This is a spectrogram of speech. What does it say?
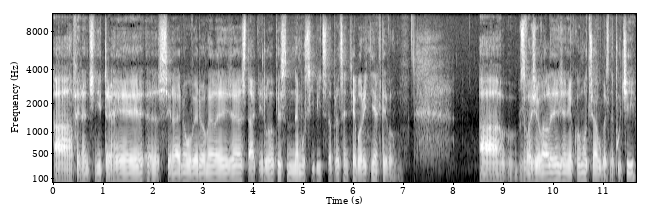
A finanční trhy eh, si najednou uvědomili, že státní dluhopis nemusí být 100% bonitní aktivum. A zvažovali, že někomu třeba vůbec nepůjčí,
